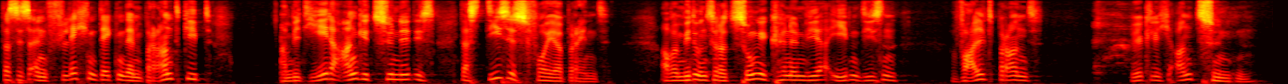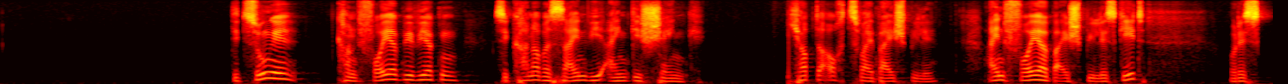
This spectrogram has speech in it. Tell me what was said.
dass es einen flächendeckenden Brand gibt, damit jeder angezündet ist, dass dieses Feuer brennt. Aber mit unserer Zunge können wir eben diesen Waldbrand wirklich anzünden. Die Zunge kann Feuer bewirken, sie kann aber sein wie ein Geschenk. Ich habe da auch zwei Beispiele. Ein Feuerbeispiel. Es geht, oder es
